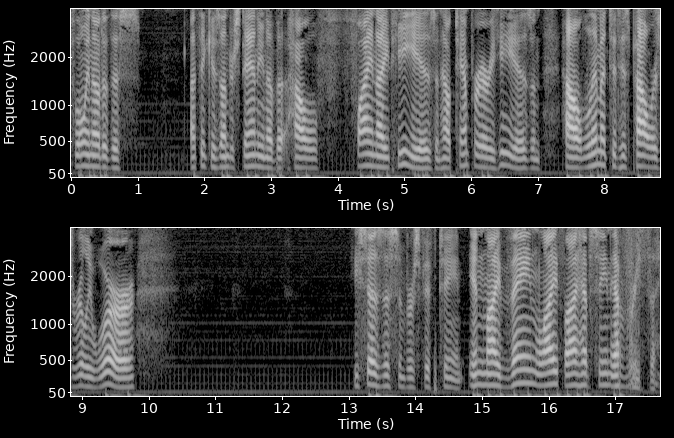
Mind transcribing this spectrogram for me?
Flowing out of this, I think his understanding of how finite he is and how temporary he is and how limited his powers really were He says this in verse 15 In my vain life I have seen everything.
